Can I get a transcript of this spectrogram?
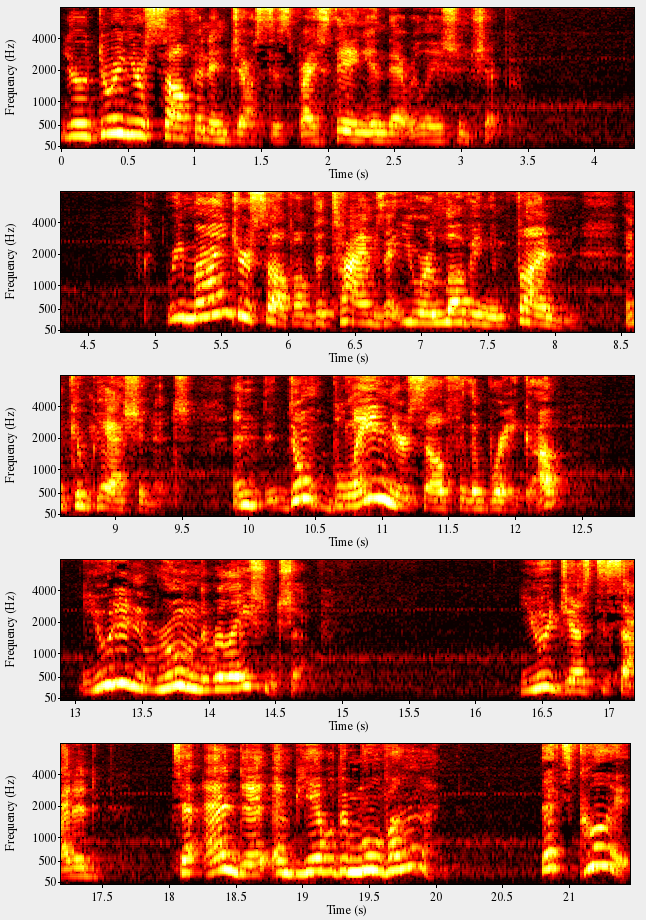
you're doing yourself an injustice by staying in that relationship. Remind yourself of the times that you were loving and fun and compassionate. And don't blame yourself for the breakup. You didn't ruin the relationship. You just decided to end it and be able to move on. That's good.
